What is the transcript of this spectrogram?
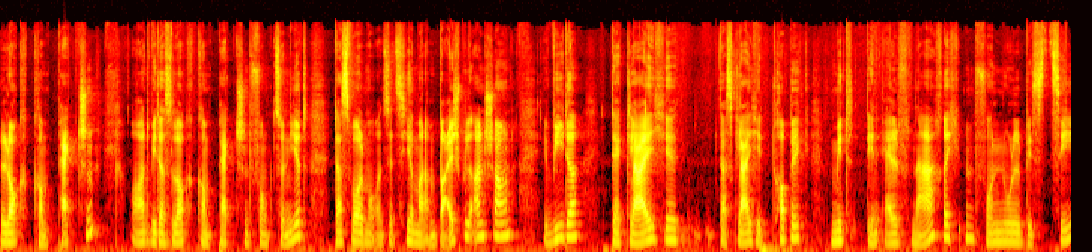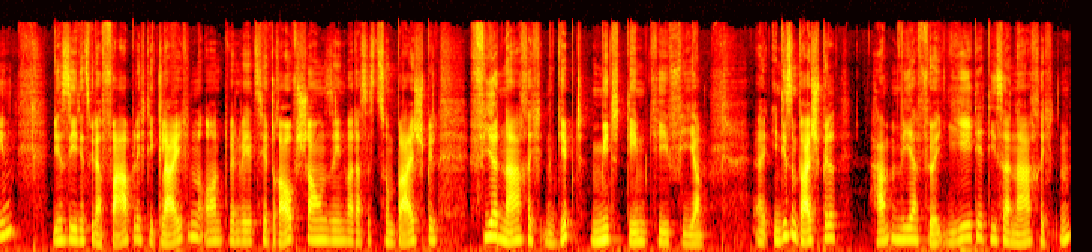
Log Compaction. Und wie das Log Compaction funktioniert, das wollen wir uns jetzt hier mal am Beispiel anschauen. Wieder der gleiche, das gleiche Topic mit den elf Nachrichten von 0 bis 10. Wir sehen jetzt wieder farblich die gleichen und wenn wir jetzt hier drauf schauen, sehen wir, dass es zum Beispiel vier Nachrichten gibt mit dem Key 4. Äh, in diesem Beispiel haben wir für jede dieser Nachrichten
